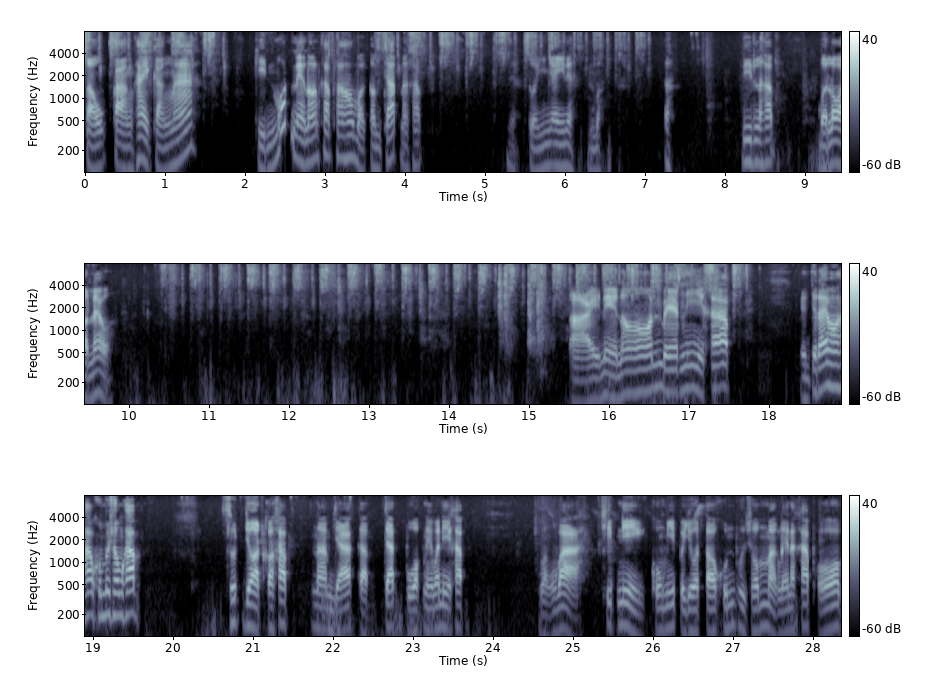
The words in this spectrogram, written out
เสากลางให้กลางนะกินมดแน่นอนครับ ถ้าเขาบอกกำจัดนะครับเนี่ยตัวใหญ่ๆเนี่ยเห็นบ่ดินแล้วครับ เบิดรอดแล้วตายแน่นอนแบบนี้ครับ เห็นจะได้มาครับคุณผู้ชมครับ สุดยอดก็ครับน้ำยากับจัดปวกในวันนี้ครับ หวังว่าคลิปนี้คงมีประโยชน์ต่อคุณผู้ชมมากเลยนะครับผม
